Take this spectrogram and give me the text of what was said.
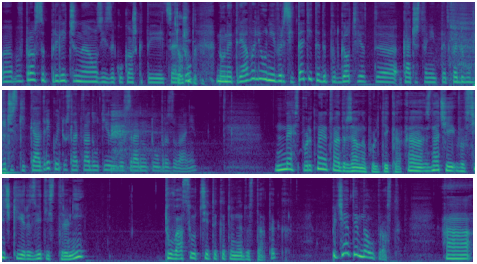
Въпросът прилича на онзи за кокошката и яйцето. Но не трябва ли университетите да подготвят качествените педагогически кадри, които след това да отидат в средното образование? Не, според мен това е държавна политика. А, значи във всички развити страни това се отчита като недостатък. Причината е много проста. А,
